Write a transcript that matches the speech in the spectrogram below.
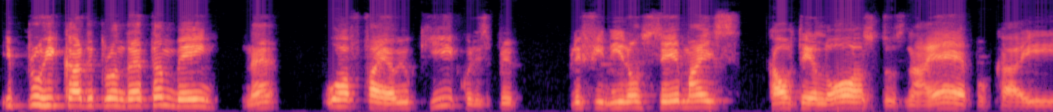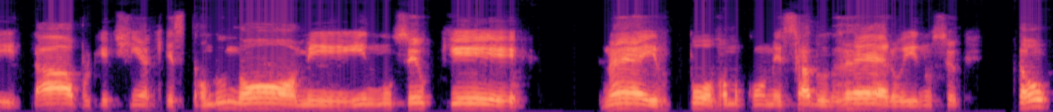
e para o Ricardo e para o André também, né? O Rafael e o Kiko, eles pre preferiram ser mais cautelosos na época e tal, porque tinha a questão do nome e não sei o quê, né? E pô, vamos começar do zero e não sei o quê. Então,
